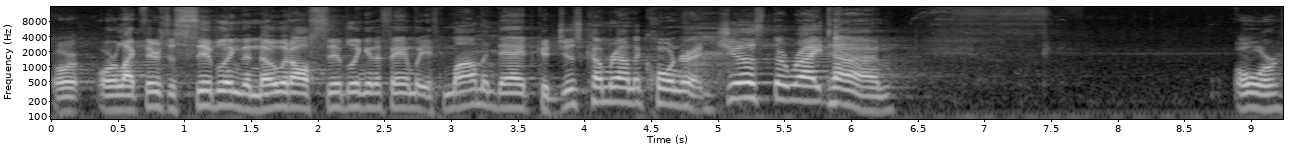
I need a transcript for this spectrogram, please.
Or, or like there's a sibling, the know it all sibling in the family. If mom and dad could just come around the corner at just the right time. Or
